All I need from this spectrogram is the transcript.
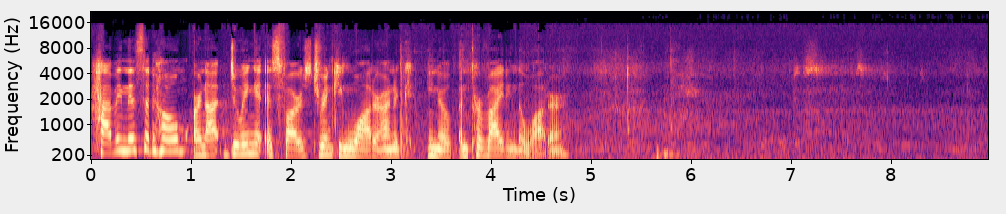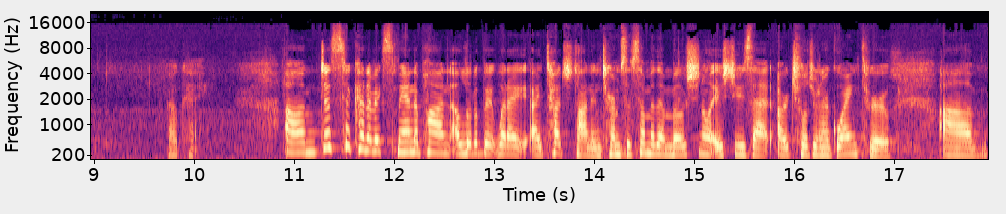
having this at home or not doing it as far as drinking water on a, you know, and providing the water. Okay. Um, just to kind of expand upon a little bit what I, I, touched on in terms of some of the emotional issues that our children are going through. Um,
